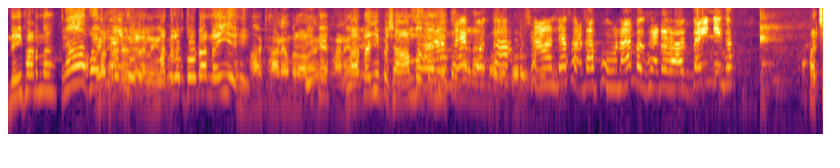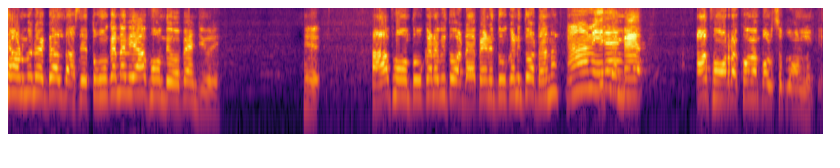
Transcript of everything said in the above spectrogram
ਨਹੀਂ ਫੜਨਾ? ਨਾ ਫੜਨਾ ਮਤਲਬ ਤੁਹਾਡਾ- ਮਤਲਬ ਤੁਹਾਡਾ ਨਹੀਂ ਇਹ। ਹਾਂ ਥਾਣੇ ਬੁਲਾ ਠੀਕ ਲਾਂਗੇ ਹੈ। ਥਾਣੇ ਮਾਤਾ ਜੀ ਪਛਾਣ ਲਓ ਚੰਗੀ ਮੈਂ ਪਤਾ ਪਛਾਣ ਲਿਆ ਸਾਡਾ ਫੋਨ ਹੈ ਬਸ ਸਾਡਾ ਰਾਜਦਾ ਹੀ ਨਹੀਂਗਾ ਅੱਛਾ ਹੁਣ ਮੈਨੂੰ ਇੱਕ ਗੱਲ ਦੱਸ ਦੇ ਤੂੰ ਕਹਿੰਦਾ ਵੀ ਆਹ ਫੋਨ ਦਿਓ ਭੈਣ ਜੀ ਉਰੇ। ਆਹ ਫੋਨ ਤੂੰ ਕਹਿੰਦਾ ਵੀ ਤੁਹਾਡਾ ਹੈ, ਭੈਣੇ ਤੂੰ ਕਹਿੰਦੀ ਤੁਹਾਡਾ ਨਾ। ਹਾਂ, ਮੇਰਾ ਠੀਕ ਹੈ, ਮੈਂ ਆਹ ਫੋਨ ਰੱਖੋ ਮੈਂ ਪੁਲਿਸ ਬੁਲਾਉਣ ਲੱਗੇ।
